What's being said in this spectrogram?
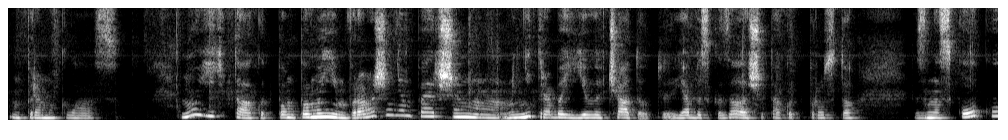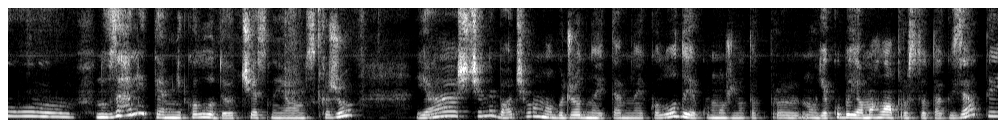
Ну, Прямо клас. Ну, і так, от по, по моїм враженням першим, мені треба її вивчати. От я би сказала, що так от просто з наскоку. Ну, взагалі темні колоди, от чесно я вам скажу. Я ще не бачила, мабуть, жодної темної колоди, яку можна так ну, яку би я могла просто так взяти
